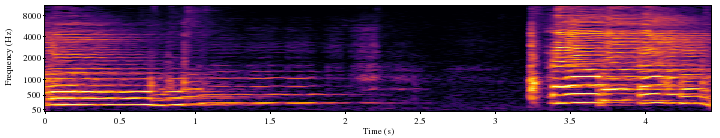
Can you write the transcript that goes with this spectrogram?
Oh. Yeah.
